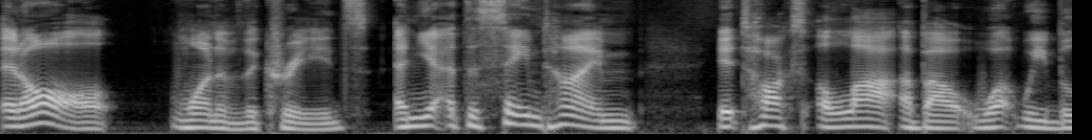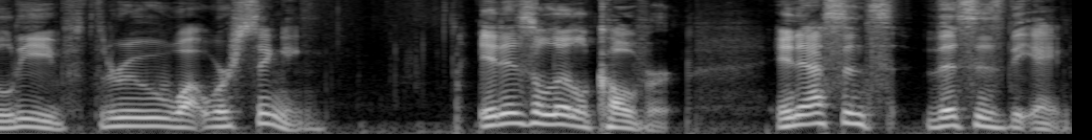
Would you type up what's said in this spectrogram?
at all one of the creeds, and yet at the same time, it talks a lot about what we believe through what we're singing. It is a little covert. In essence, this is the aim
